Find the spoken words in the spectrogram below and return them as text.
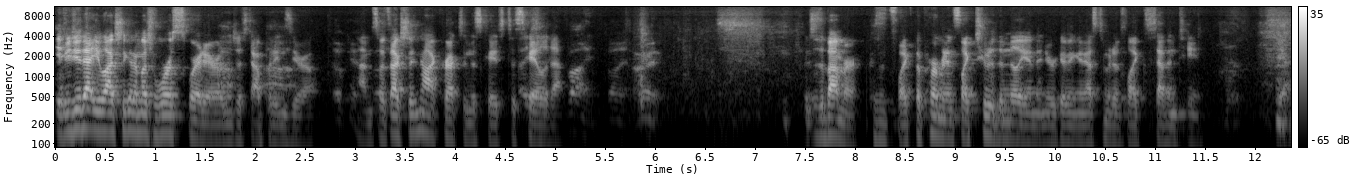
If you do that, you'll actually get a much worse squared error than just outputting zero. Okay. Um, so it's actually not correct in this case to scale it up, Fine, fine, all right. which is a bummer because it's like the permanent's like two to the million and you're giving an estimate of like 17. Yeah,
